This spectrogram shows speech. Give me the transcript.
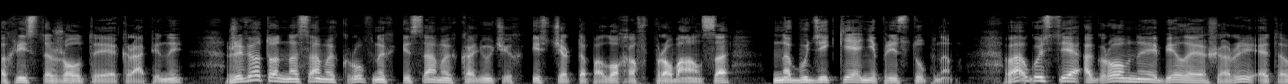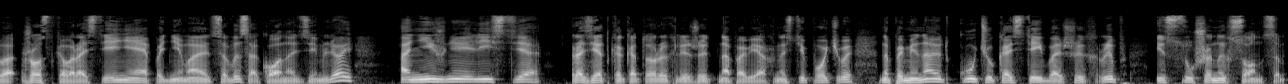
охристо-желтые крапины. Живет он на самых крупных и самых колючих из чертополохов Прованса – на будике неприступном. В августе огромные белые шары этого жесткого растения поднимаются высоко над землей, а нижние листья, розетка которых лежит на поверхности почвы, напоминают кучу костей больших рыб, иссушенных солнцем.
